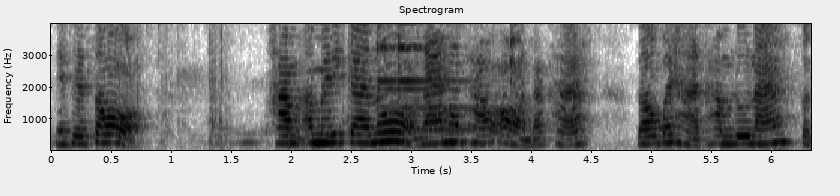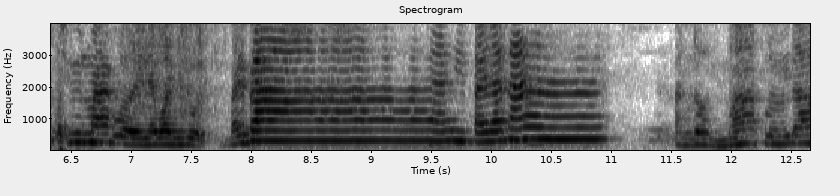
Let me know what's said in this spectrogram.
เนเพรสโซทำอเมริกาโน่น้ำมะพร้าวอ่อนนะคะลองไปหาทำดูนะ สดชื่นมากเลยในวันหยุดบายบาย ไปแล้วนะ อร่อยมากเลยละ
